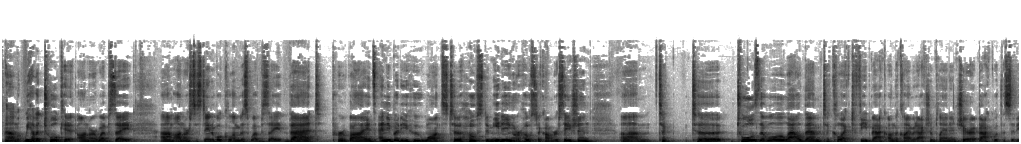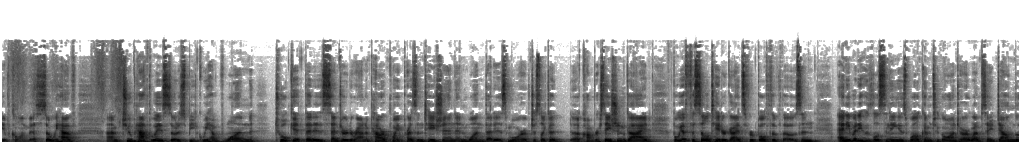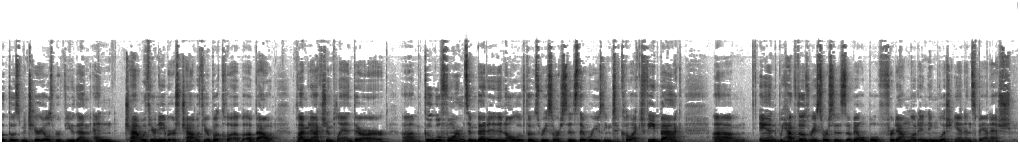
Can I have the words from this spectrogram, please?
um, we have a toolkit on our website um, on our Sustainable Columbus website that provides anybody who wants to host a meeting or host a conversation um, to to tools that will allow them to collect feedback on the climate action plan and share it back with the city of Columbus. So we have um, two pathways, so to speak. We have one toolkit that is centered around a PowerPoint presentation and one that is more of just like a, a, conversation guide. But we have facilitator guides for both of those. And anybody who's listening is welcome to go onto our website, download those materials, review them, and chat with your neighbors, chat with your book club about climate action plan. There are um, Google Forms embedded in all of those resources that we're using to collect feedback. Um, and we have those resources available for download in English and in Spanish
